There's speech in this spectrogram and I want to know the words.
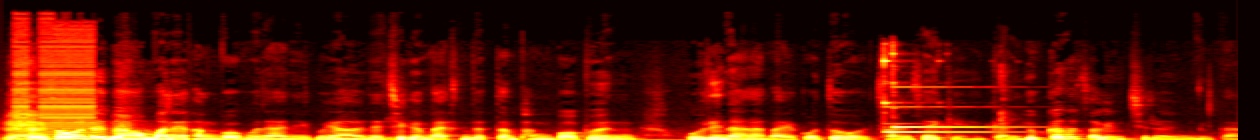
네, 저희 서울대병원만의 방법은 아니고요. 네, 지금 말씀드렸던 방법은 우리나라 말고도 전 세계, 그러니까 교과서적인 치료입니다.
